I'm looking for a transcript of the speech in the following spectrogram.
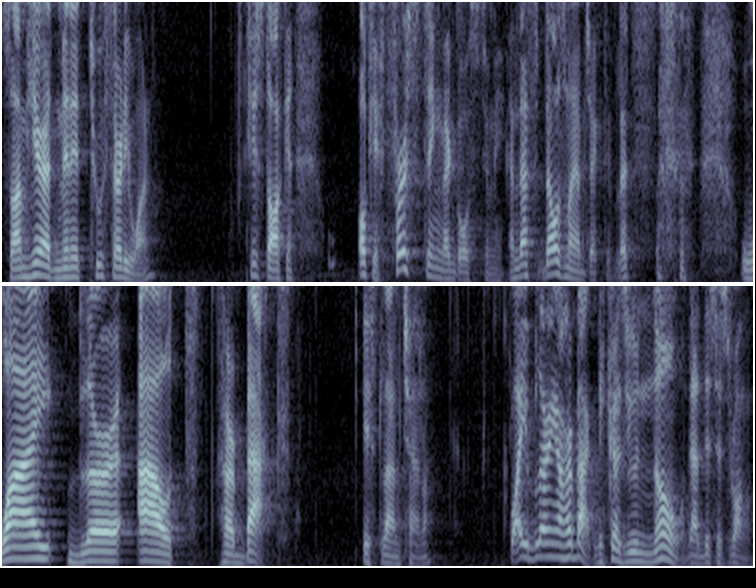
So I'm here at minute 231 she's talking okay, first thing that goes to me, and that's that was my objective. Let's why blur out her back, Islam channel? Why are you blurring out her back? Because you know that this is wrong.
